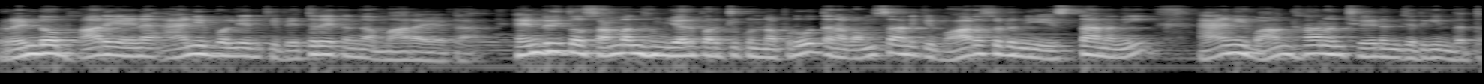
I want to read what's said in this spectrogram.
రెండో భార్య అయిన యానీ బొలియన్కి వ్యతిరేకంగా మారాయట. హెన్రీతో సంబంధం ఏర్పరచుకున్నప్పుడు తన వంశానికి వారసుడిని ఇస్తానని యానీ వాగ్దానం చేయడం జరిగిందట.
